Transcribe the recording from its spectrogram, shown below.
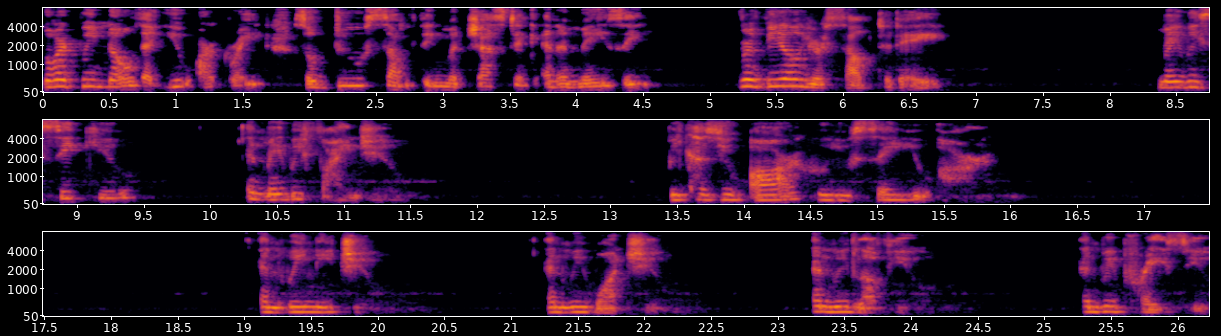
Lord, we know that you are great, so do something majestic and amazing. Reveal yourself today. May we seek you and may we find you because you are who you say you are. And we need you, and we want you, and we love you, and we praise you.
